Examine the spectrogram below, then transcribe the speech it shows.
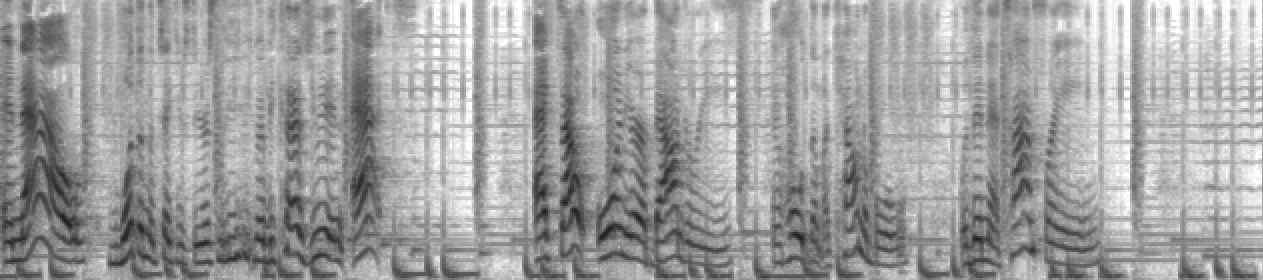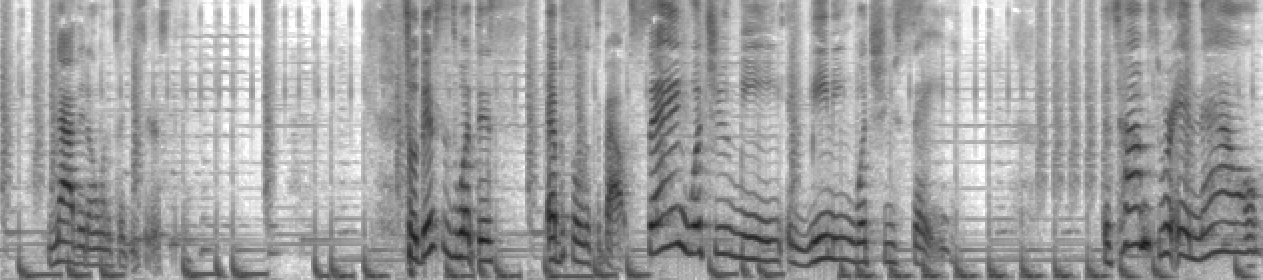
And now you want them to take you seriously, but because you didn't act act out on your boundaries and hold them accountable within that time frame, now they don't want to take you seriously. So this is what this episode is about. Saying what you mean and meaning what you say. The times we're in now,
